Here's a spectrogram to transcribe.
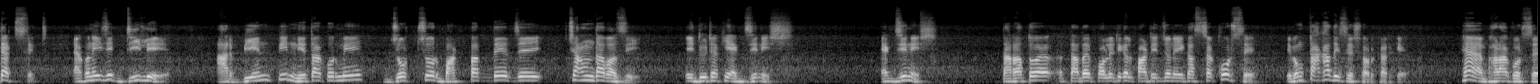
দ্যাটস ইট এখন এই যে ডিলে আর বিএনপির নেতাকর্মী, জোটচোর, বাটপাতদের যে চান্দাবাজি, এই দুইটা কি এক জিনিস? এক জিনিস, তারা তো তাদের পলিটিক্যাল পার্টির জন্য এই কাজটা করছে এবং টাকা দিছে সরকারকে। হ্যাঁ ভাড়া করছে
